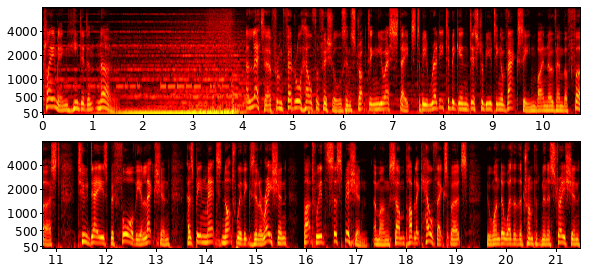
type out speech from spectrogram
claiming he didn't know. A letter from federal health officials instructing US states to be ready to begin distributing a vaccine by November 1st, two days before the election, has been met not with exhilaration, but with suspicion among some public health experts who wonder whether the Trump administration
